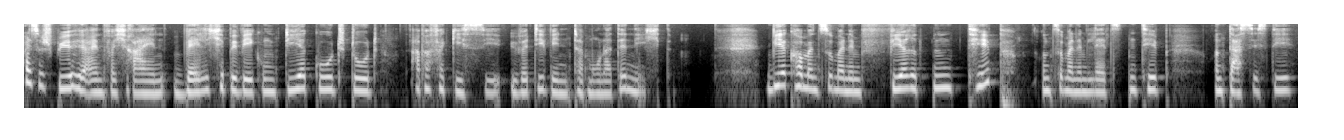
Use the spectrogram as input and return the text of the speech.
Also spür hier einfach rein, welche Bewegung dir gut tut, aber vergiss sie über die Wintermonate nicht. Wir kommen zu meinem vierten Tipp und zu meinem letzten Tipp und das ist die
